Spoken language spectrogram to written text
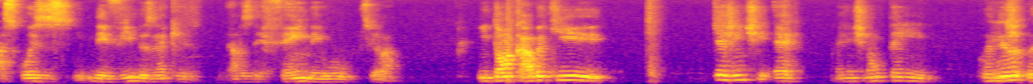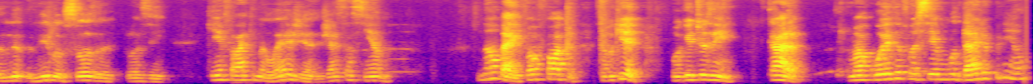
as coisas devidas, né, que elas defendem ou sei lá. Então acaba que que a gente é. A gente não tem. O Nilo, o Nilo Souza falou assim: quem falar que não é, já, já está sendo. Não, velho, fofoca. Sabe por quê? Porque, tipo assim, cara, uma coisa é você mudar de opinião.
